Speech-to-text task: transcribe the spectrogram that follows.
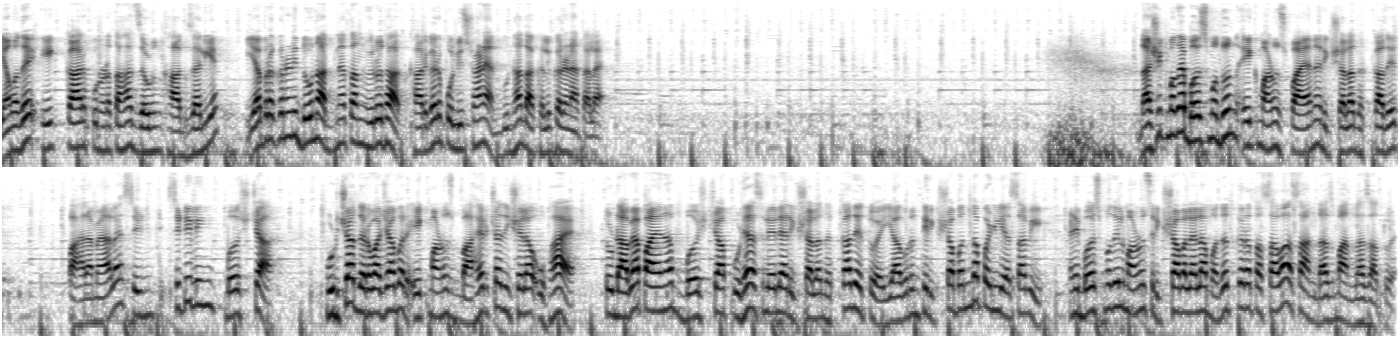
यामध्ये एक कार पूर्णतः जळून खाक झाली आहे. या प्रकरणी दोन अज्ञातांविरोधात खारघर पोलीस ठाण्यात गुन्हा दाखल करण्यात आलाय नाशिकमध्ये बसमधून एक माणूस पायानं रिक्षाला धक्का देत पाहायला मिळालाय सिटी सिटी लिंक बसच्या पुढच्या दरवाजावर एक माणूस बाहेरच्या दिशेला उभा आहे. तो डाव्या पायानं बसच्या पुढे असलेल्या रिक्षाला धक्का देतोय. यावरून ती रिक्षा बंद पडली असावी आणि बसमधील माणूस रिक्षावाल्याला मदत करत असावा असा अंदाज बांधला जातोय.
